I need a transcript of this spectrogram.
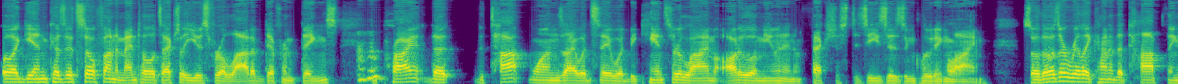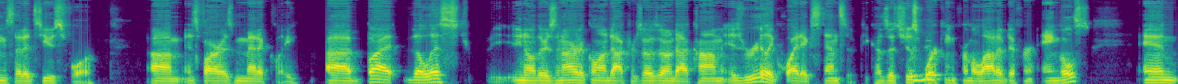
Well, again, because it's so fundamental, it's actually used for a lot of different things. Mm-hmm. The, pri- the, the top ones I would say would be cancer, Lyme, autoimmune, and infectious diseases, including Lyme. So those are really kind of the top things that it's used for um, as far as medically. Uh, but the list, you know, there's an article on drsozone.com is really quite extensive because it's just mm-hmm. working from a lot of different angles. And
